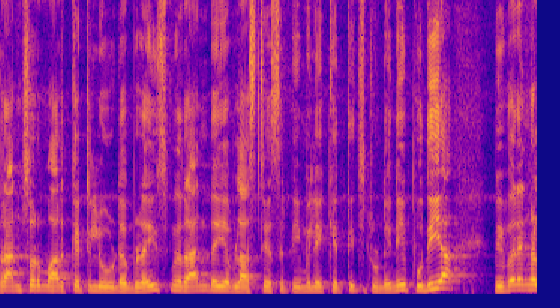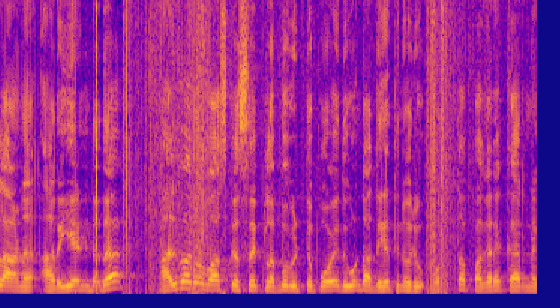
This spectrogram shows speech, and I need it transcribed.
ട്രാൻസ്ഫർ മാർക്കറ്റിലൂടെ ബ്രൈസ് മിറാൻഡയെ ബ്ലാസ്റ്റേഴ്സ് ടീമിലേക്ക് എത്തിച്ചിട്ടുണ്ട്. ഇനി പുതിയ വിവരങ്ങളാണ് അറിയേണ്ടത്. അൽവാറോ വാസ്കസ് ക്ലബ്ബ് വിട്ടു പോയതുകൊണ്ട് അദ്ദേഹത്തിന് ഒരു ഒത്ത പകരക്കാരനെ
